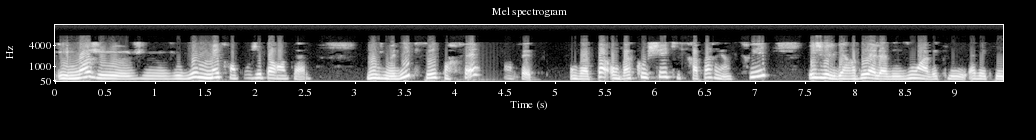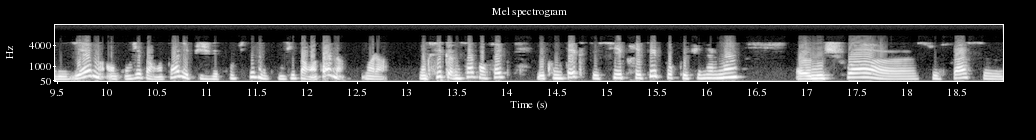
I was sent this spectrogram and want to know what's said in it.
et moi je, je, je veux me mettre en congé parental. Donc je me dis que c'est parfait en fait on va pas, on va cocher qu'il sera pas réinscrit et je vais le garder à la maison avec le, avec le deuxième en congé parental et puis je vais profiter de mon congé parental. Voilà. Donc c'est comme ça qu'en fait le contexte s'y est prêté pour que finalement euh, le choix euh, se fasse euh,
